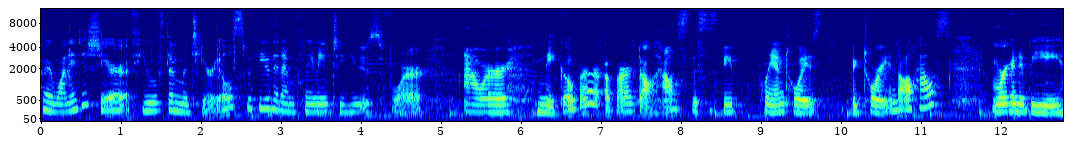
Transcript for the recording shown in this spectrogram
So I wanted to share a few of the materials with you that I'm planning to use for our makeover of our dollhouse. This is the Plan Toys Victorian dollhouse. And we're gonna be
